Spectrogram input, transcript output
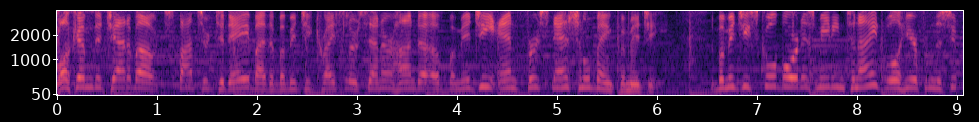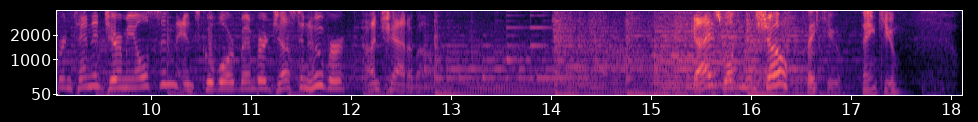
Welcome to Chat About, sponsored today by the Bemidji Chrysler Center, Honda of Bemidji, and First National Bank Bemidji. The Bemidji School Board is meeting tonight. We'll hear from the Superintendent Jeremy Olson and School Board member Justin Hoover on Chat About. Guys, welcome to the show. Thank you. Thank you.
